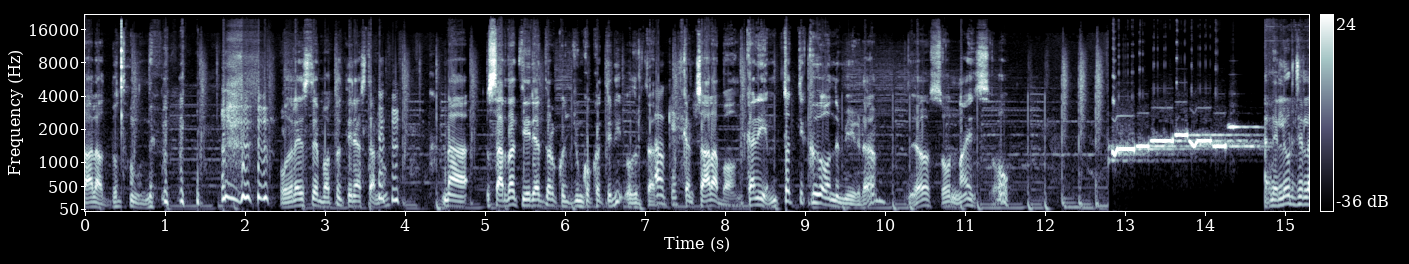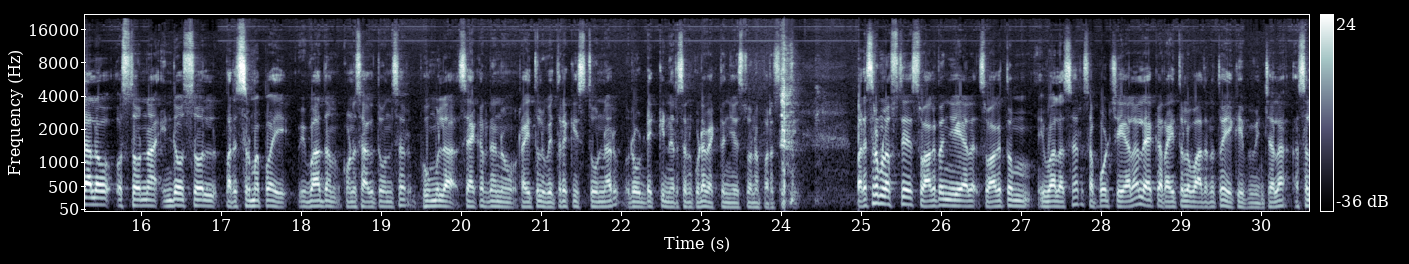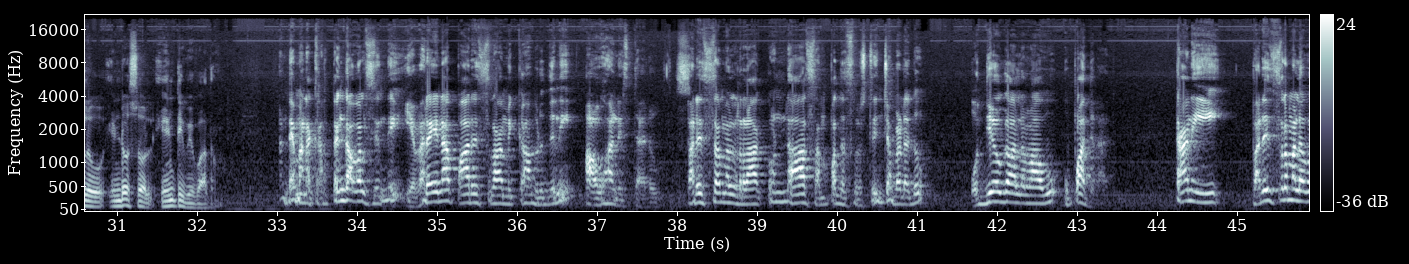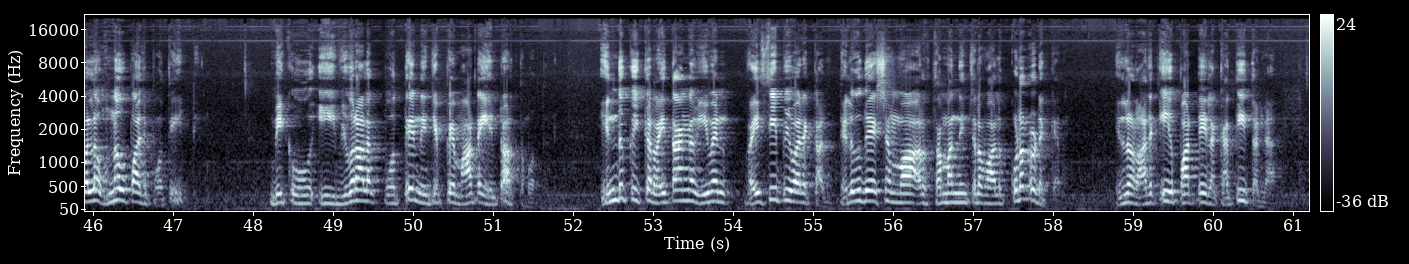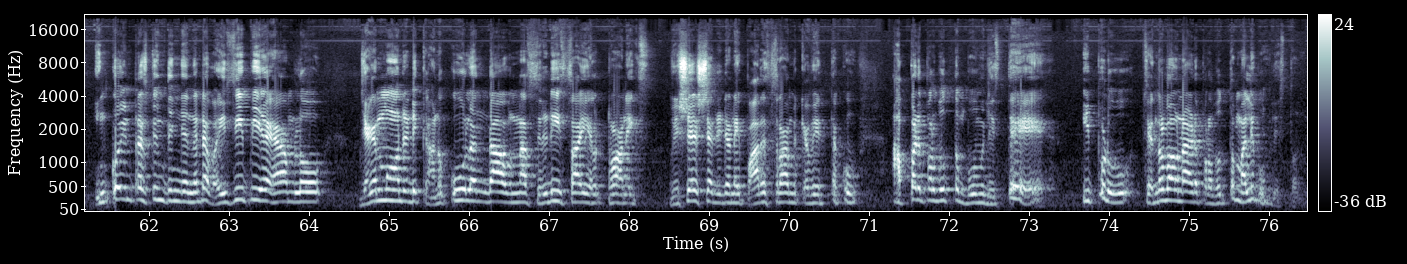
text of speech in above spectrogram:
చాలా అద్భుతంగా ఉంది. వదిలేస్తే మొత్తం తినేస్తాను. నా సరదా తీరేంత వరకు కొంచెం ఇంకొక తిని వదులుతాను. కానీ చాలా బాగుంది. కానీ ఎంత తిక్కుగా ఉంది మీ ఇక్కడ? So nice. ఓ. నెల్లూరు జిల్లాలో వస్తున్న ఇండోసోల్ పరిశ్రమపై వివాదం కొనసాగుతోంది సార్. భూముల సేకరణను రైతులు వ్యతిరేకిస్తూ ఉన్నారు. రోడ్డెక్కి నిరసన కూడా వ్యక్తం చేస్తున్న పరిస్థితి. పరిశ్రమలు వస్తే స్వాగతం చేయాలా స్వాగతం ఇవ్వాలా సార్? సపోర్ట్ చేయాలా లేక రైతుల వాదనతో ఏకీభవించాలా? అసలు ఇండోసోల్ ఏంటి వివాదం? అంటే మనకు అర్థం కావాల్సింది ఎవరైనా పారిశ్రామిక అభివృద్ధిని ఆహ్వానిస్తారు. పరిశ్రమలు రాకుండా సంపద సృష్టించబడదు ఉద్యోగాలు రావు ఉపాధి రాదు. కానీ పరిశ్రమల వల్ల ఉన్న ఉపాధి పోతే ఏంటి? మీకు ఈ వివరాలకు పోతే నేను చెప్పే మాట ఏంటో అర్థమవుతుంది. ఎందుకు ఇక్కడ రైతాంగం ఈవెన్ వైసీపీ వారికి కాదు తెలుగుదేశం వారికి సంబంధించిన వాళ్ళకు కూడా రోడ్డెక్కారు ఇందులో రాజకీయ పార్టీలకు అతీతంగా. ఇంకో ఇంట్రెస్టింగ్ థింగ్ ఏంటంటే వైసీపీ హయాంలో జగన్మోహన్ రెడ్డికి అనుకూలంగా ఉన్న సిరిడి సాయి ఎలక్ట్రానిక్స్ విశ్వేశ్వరరెడ్డి అనే పారిశ్రామికవేత్తకు అప్పటి ప్రభుత్వం భూములు ఇస్తే ఇప్పుడు చంద్రబాబు నాయుడు ప్రభుత్వం మళ్ళీ భూములు ఇస్తుంది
